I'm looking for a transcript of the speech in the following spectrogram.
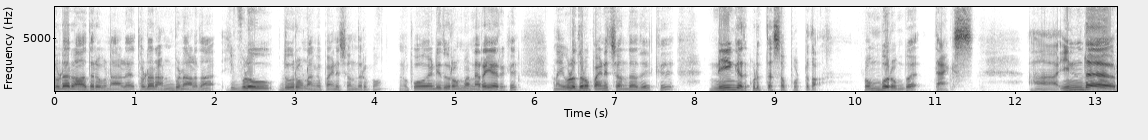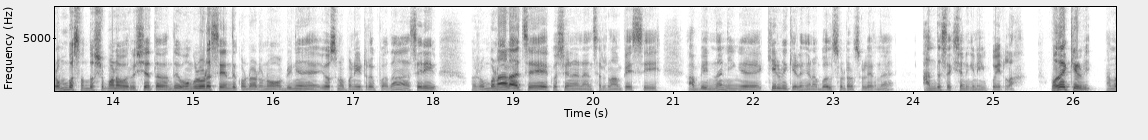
தொடர் ஆதரவுனால தொடர் அன்புனால தான் இவ்வளோ தூரம் நாங்கள் பயணித்து வந்திருக்கோம். இன்னும் போக வேண்டிய தூரம்லாம் நிறைய இருக்குது ஆனால் இவ்வளோ தூரம் பயணித்து வந்ததுக்கு நீங்கள் கொடுத்த சப்போர்ட்டு தான். ரொம்ப ரொம்ப தேங்க்ஸ் இந்த ரொம்ப சந்தோஷமான ஒரு விஷயத்த வந்து உங்களோட சேர்ந்து கொண்டாடணும் அப்படின்னு யோசனை பண்ணிட்டு இருப்போ தான் சரி ரொம்ப நாள் ஆச்சு கொஸ்டின் அண்ட் ஆன்சர்லாம் பேசி அப்படின்னா நீங்கள் கேள்வி கேளுங்க நான் பதில் சொல்கிறேன்னு சொல்லியிருந்தேன். அந்த செக்ஷனுக்கு நீங்கள் போயிடலாம். முதல் கேள்வி நம்ம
